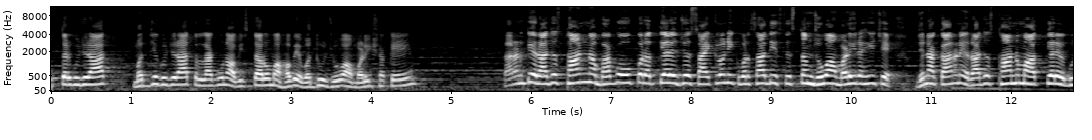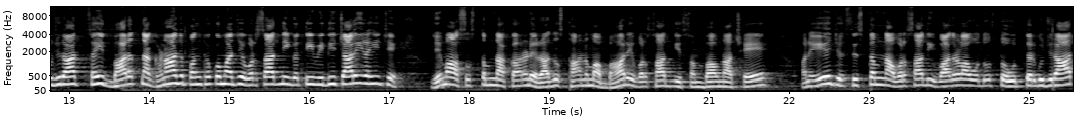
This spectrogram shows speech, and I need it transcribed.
ઉત્તર ગુજરાત, મધ્ય ગુજરાત લાગુના વિસ્તારોમાં હવે વધુ જોવા મળી શકે. કારણ કે રાજસ્થાનના ભાગો ઉપર અત્યારે જે સાયક્લોનિક વરસાદી સિસ્ટમ જોવા મળી રહી છે, જેના કારણે રાજસ્થાનમાં અત્યારે ગુજરાત સહિત ભારતના ઘણા જ પંથકોમાં જે વરસાદની ગતિવિધિ ચાલી રહી છે જેમાં સિસ્ટમના કારણે રાજસ્થાનમાં ભારે વરસાદની સંભાવના છે અને એ જ સિસ્ટમના વરસાદી વાદળાઓ દોસ્તો ઉત્તર ગુજરાત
